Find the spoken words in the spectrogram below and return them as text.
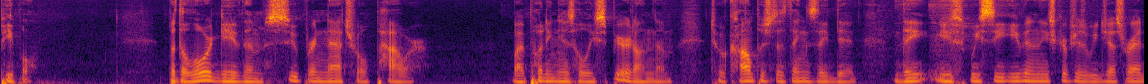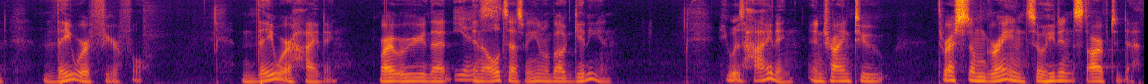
people. But the Lord gave them supernatural power by putting his Holy Spirit on them to accomplish the things they did. They you, we see even in these scriptures we just read, they were fearful. They were hiding. Right? We read that in the Old Testament, even about Gideon. He was hiding and trying to thresh some grain so he didn't starve to death.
